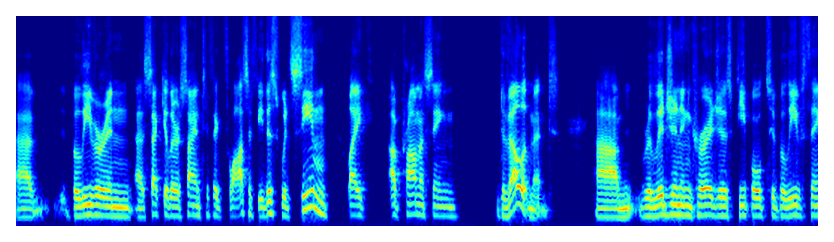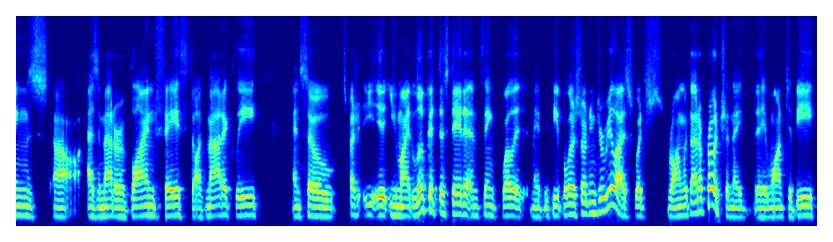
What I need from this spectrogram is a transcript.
uh, believer in secular scientific philosophy, this would seem like a promising development. Um, religion encourages people to believe things uh, as a matter of blind faith, dogmatically. And so, you might look at this data and think, well, it, maybe people are starting to realize what's wrong with that approach, and they they want to be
